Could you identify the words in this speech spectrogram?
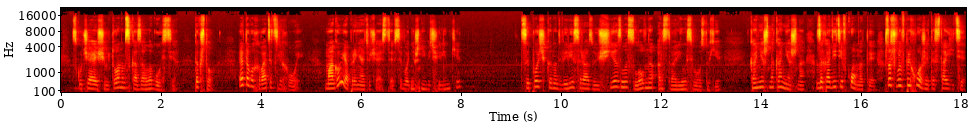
— скучающим тоном сказала гостья. «Так что, этого хватит с лихвой. Могу я принять участие в сегодняшней вечеринке?» Цепочка на двери сразу исчезла, словно растворилась в воздухе. «Конечно, конечно, заходите в комнаты. Что ж вы в прихожей-то стоите?»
